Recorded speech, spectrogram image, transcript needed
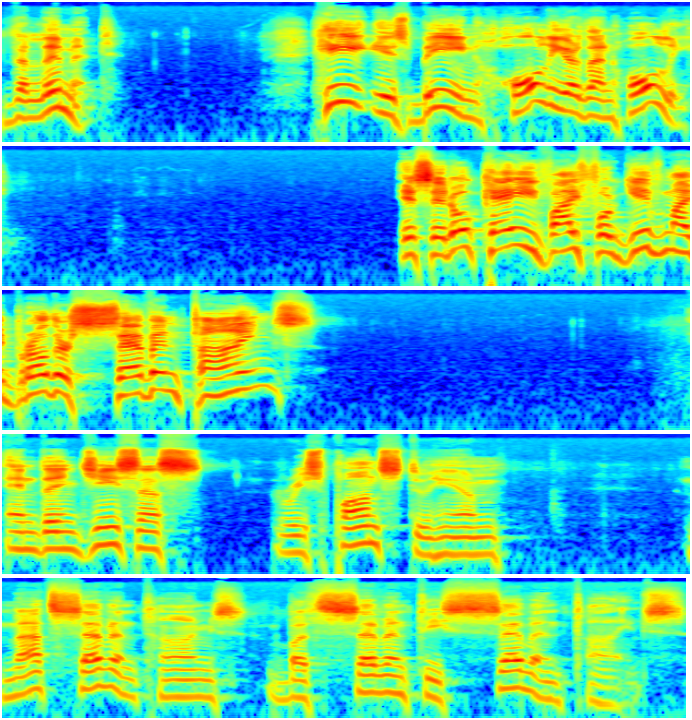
the limit. He is being holier than holy. Is it okay if I forgive my brother seven times? And then Jesus responds to him not seven times, but 77 times.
